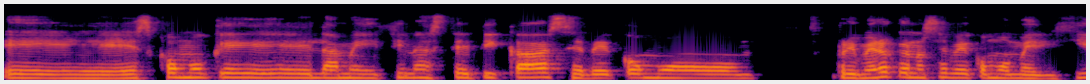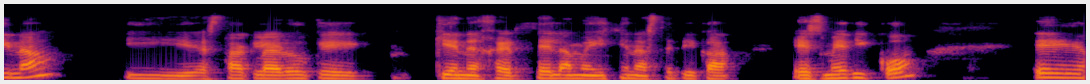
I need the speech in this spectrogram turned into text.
Eh, es como que la medicina estética se ve como, primero que no se ve como medicina, y está claro que quien ejerce la medicina estética es médico. Eh,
